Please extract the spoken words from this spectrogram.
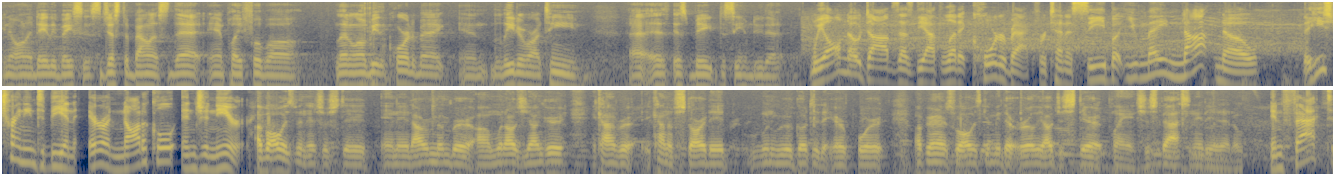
you know, on a daily basis. Just to balance that and play football, let alone be the quarterback and the leader of our team, uh, it's, it's big to see him do that. We all know Dobbs as the athletic quarterback for Tennessee, but you may not know that he's training to be an aeronautical engineer. I've always been interested in it. I remember um, when I was younger, it kind of it kind of started when we would go to the airport. My parents would always get me there early. I would just stare at planes, just fascinated at them. In fact,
